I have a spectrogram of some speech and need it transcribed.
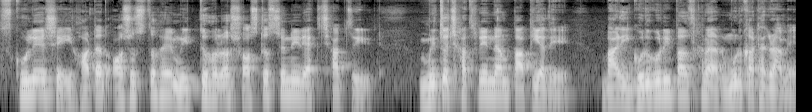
স্কুলে এসেই হঠাৎ অসুস্থ হয়ে মৃত্যু হল ষষ্ঠ শ্রেণির এক ছাত্রীর। মৃত ছাত্রীর নাম পাপিয়া দে, বাড়ি গুরগুড়িপাল থানার মুরকাঠা গ্রামে।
